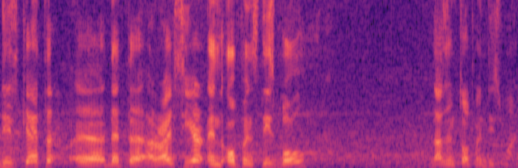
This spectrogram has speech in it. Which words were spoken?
this cat uh, that uh, arrives here and opens this ball doesn't open this one.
